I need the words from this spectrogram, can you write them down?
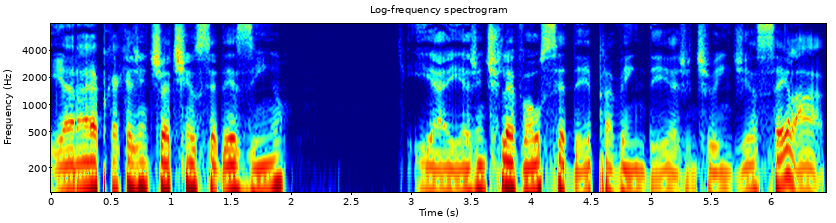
e era a época que a gente já tinha o CDzinho. E aí a gente levou o CD para vender. A gente vendia, sei lá,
